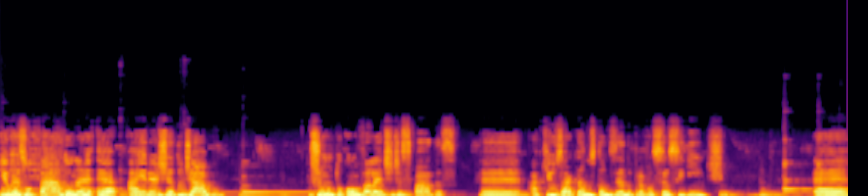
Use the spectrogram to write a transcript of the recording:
E o resultado né, é a energia do diabo, junto com o valete de espadas. É, aqui os arcanos estão dizendo para você o seguinte: é,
